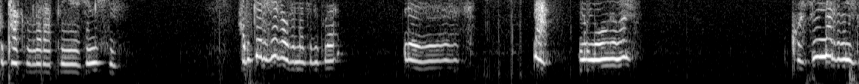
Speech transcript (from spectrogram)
Bu taklalar atmayı özlemişim. Hadi görüşürüz o zaman çocuklar. Ne, ne oluyor lan? Kostüm nerede benim?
